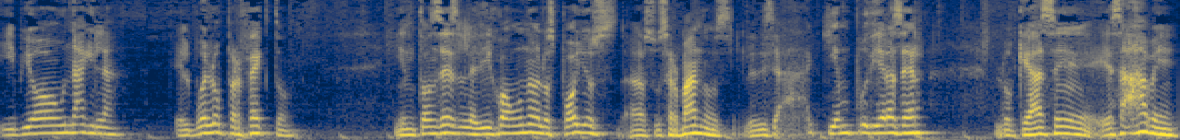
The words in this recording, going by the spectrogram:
y vio un águila, el vuelo perfecto. Y entonces le dijo a uno de los pollos, a sus hermanos, le dice, ah, ¿quién pudiera hacer lo que hace esa ave?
